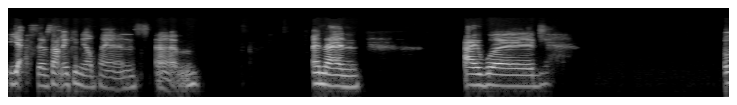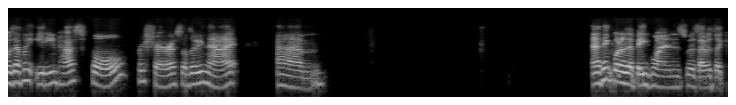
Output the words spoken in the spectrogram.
Yes, I was not making meal plans. Um, and then I would I was definitely eating past full for sure. Still doing that. Um, I think one of the big ones was I was like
